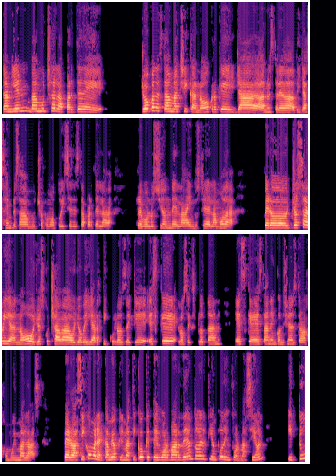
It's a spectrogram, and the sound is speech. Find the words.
también va mucho la parte de, yo cuando estaba más chica, ¿no? Creo que ya a nuestra edad ya se empezaba mucho, como tú dices, esta parte de la revolución de la industria de la moda. Pero yo sabía, ¿no? O yo escuchaba o yo veía artículos de que es que los explotan, es que están en condiciones de trabajo muy malas. Pero así como en el cambio climático, que te bombardean todo el tiempo de información y tú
